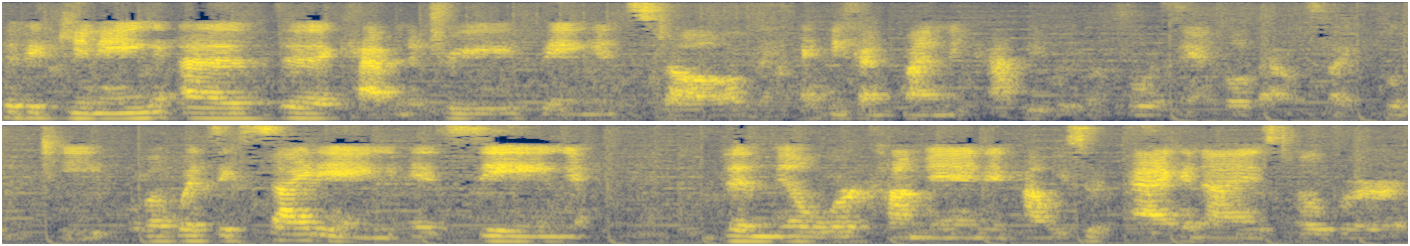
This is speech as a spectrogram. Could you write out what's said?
the beginning of the cabinetry being installed. I think I'm finally happy with the floor sample that was like full of teeth. But what's exciting is seeing the millwork come in and how we sort of agonized over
